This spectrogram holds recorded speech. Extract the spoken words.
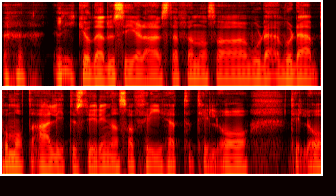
Jeg liker jo det du sier der, Steffen. Altså, hvor, det, hvor det på en måte er lite styring. Altså frihet til å, til å,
